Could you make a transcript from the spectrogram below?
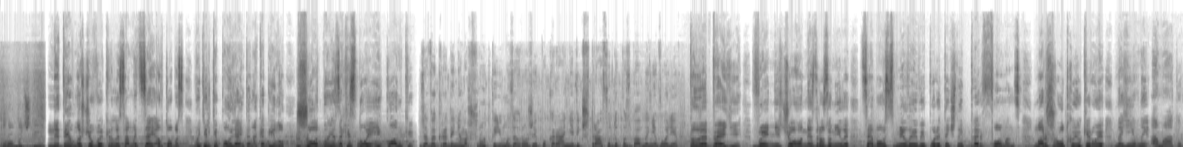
в коробочці. Не дивно, що викрили саме цей автобус. Ви тільки погляньте на кабіну. Жодної захисної іконки. За викрадення маршрутки йому загрожує покарання від штрафу до позбавлення волі. Плебеї, ви нічого не зрозуміли. Це був сміливий політичний перформанс. Маршруткою керує наївний аматор.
